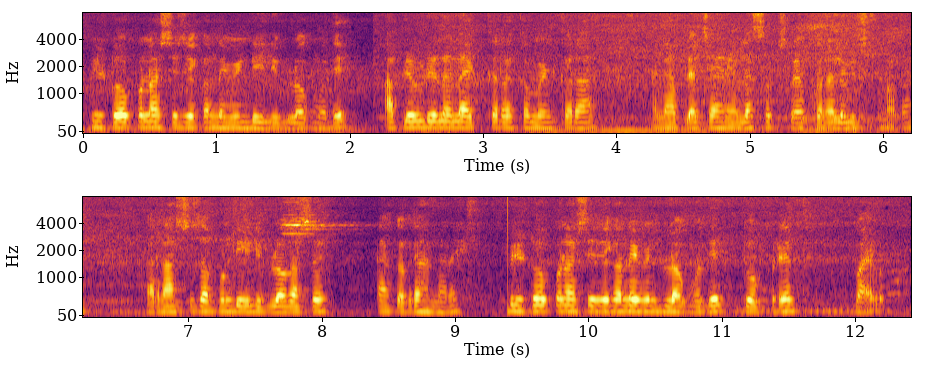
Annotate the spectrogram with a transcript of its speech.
भेटू आपण असेच एका नवीन डेली ब्लॉगमध्ये आपल्या व्हिडिओला लाईक करा कमेंट करा आणि आपल्या चॅनलला सबस्क्राईब करायला विसरू नका. कारण असंच आपण डेली ब्लॉग असं टाकत राहणार आहे. भेटू आपण असेच एका नवीन ब्लॉगमध्ये तोपर्यंत बाय बाय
